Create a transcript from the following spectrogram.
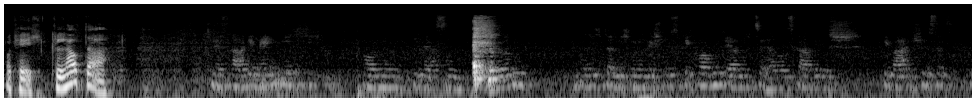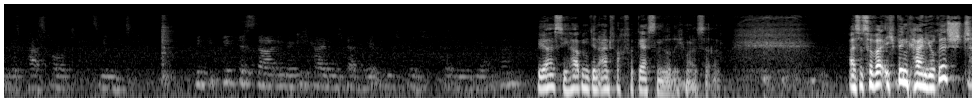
Okay, ich glaube da. Eine Frage, wenn ich von diversen Behörden einen richterlichen Beschluss bekomme, der mich zur Herausgabe des privaten Schlüssels und des Passworts zwingt. Gibt, gibt es da eine Möglichkeit, mich da, wie ich mich dagegen wehren kann? Ja, Sie haben den einfach vergessen, würde ich mal sagen. Also soweit ich bin kein Jurist.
